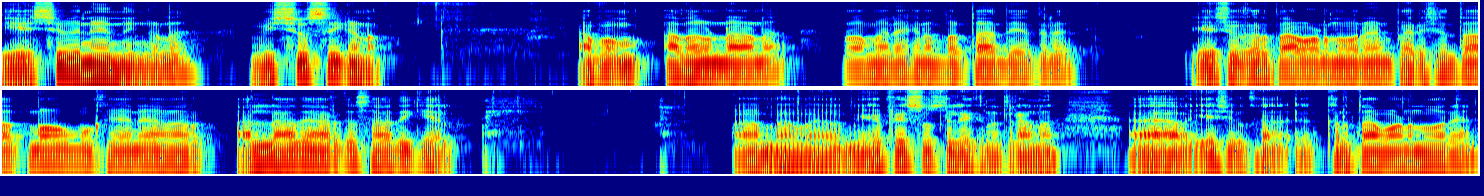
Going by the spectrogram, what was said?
യേശുവിനെ നിങ്ങൾ വിശ്വസിക്കണം. അപ്പം അതുകൊണ്ടാണ് റോമലേഖനം പത്താം അധ്യായത്തിൽ യേശു കർത്താവാണെന്ന് പറയാൻ പരിശുദ്ധാത്മാവ് മുഖേന ആർ അല്ലാതെ ആർക്ക് സാധിക്കാൽ? എഫ് എസ് എസ് ലേഖനത്തിലാണ്. യേശു കർത്താവാണെന്ന് പറയാൻ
